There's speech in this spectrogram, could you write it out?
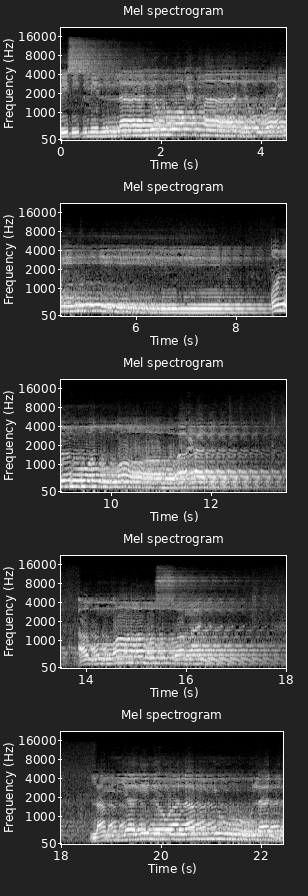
بسم الله الرحمن لم يلد ولم يولد.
